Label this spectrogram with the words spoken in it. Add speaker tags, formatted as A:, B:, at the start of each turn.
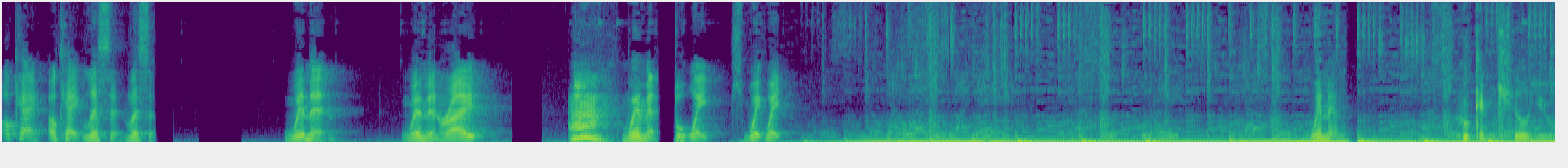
A: Okay, okay, listen, listen. Women. Women, right? Mm, women. But wait, wait, wait. Women who can kill you.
